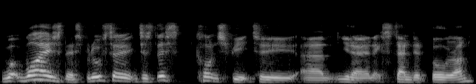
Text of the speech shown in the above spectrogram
Why is this? But also, does this contribute to, um, you know, an extended bull run?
